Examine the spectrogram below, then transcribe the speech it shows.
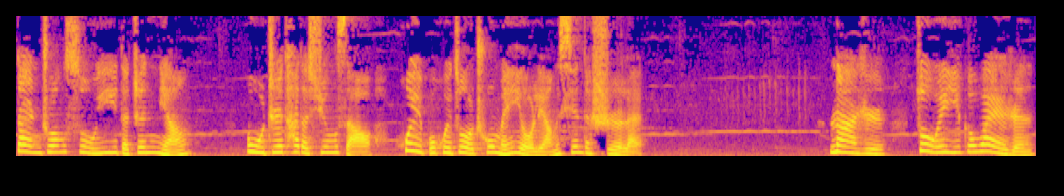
淡妆素衣的真娘，不知他的兄嫂会不会做出没有良心的事来。那日作为一个外人，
